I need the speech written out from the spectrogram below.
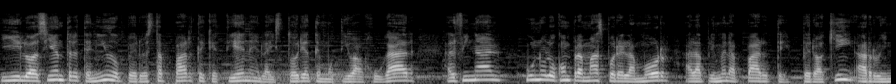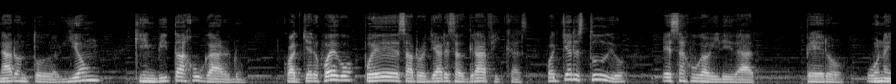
y lo hacía entretenido, pero esta parte que tiene la historia te motiva a jugar, Al final, uno lo compra más por el amor a la primera parte, pero aquí arruinaron todo el guion que invita a jugarlo. Cualquier juego puede desarrollar esas gráficas, cualquier estudio esa jugabilidad, pero una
